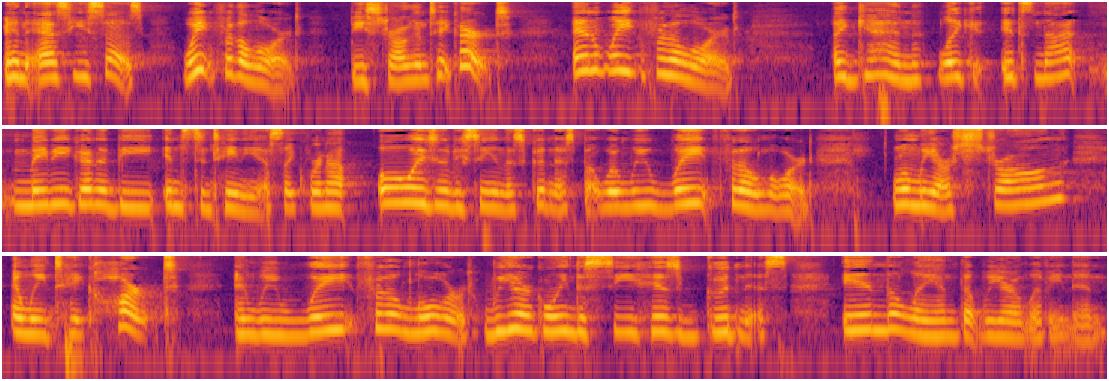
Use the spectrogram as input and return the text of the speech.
And as He says, wait for the Lord, be strong and take heart and wait for the Lord. Again, like it's not maybe going to be instantaneous. Like we're not always going to be seeing this goodness, but when we wait for the Lord, when we are strong and we take heart and we wait for the Lord, we are going to see his goodness in the land that we are living in.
